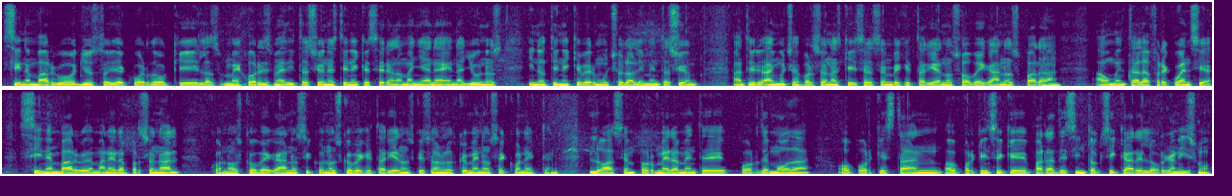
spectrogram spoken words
Sin embargo, yo estoy de acuerdo que las mejores meditaciones tienen que ser en la mañana en ayunos y no tiene que ver mucho la alimentación. Hay muchas personas que se hacen vegetarianos o veganos para aumentar la frecuencia. Sin embargo, de manera personal, conozco veganos y conozco vegetarianos que son los que menos se conectan. Lo hacen por meramente por de moda o porque están o porque dicen que para desintoxicar el organismo,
